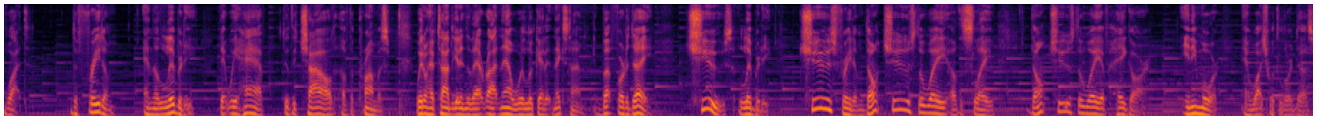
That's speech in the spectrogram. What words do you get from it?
what? The freedom and the liberty that we have through the child of the promise. We don't have time to get into that right now. We'll look at it next time. But for today, choose liberty. Choose freedom. Don't choose the way of the slave. Don't choose the way of Hagar anymore. And watch what the Lord does.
